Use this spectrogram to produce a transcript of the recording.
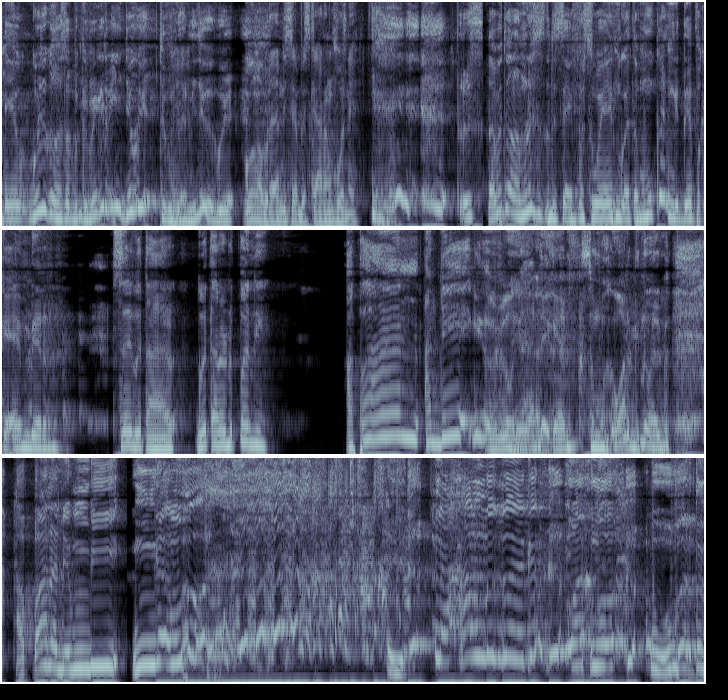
Ya gue juga gak sampai mikir iya juga ya. Cukup berani juga gue. Gue gak berani sampai sekarang pun ya. Terus tapi tuh alhamdulillah the safest way yang gue temukan gitu ya pakai ember. Terus gue taruh gue taruh depan nih. Apaan adek gitu. Gue Iya. nggak adek kan Semua warga tuh gue Apaan adek mbi Enggak bu Nahan tuh gue ya kan Malah gue bubar tuh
